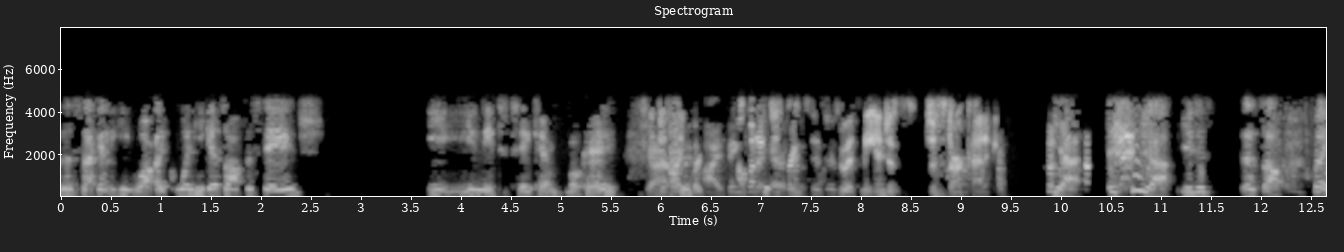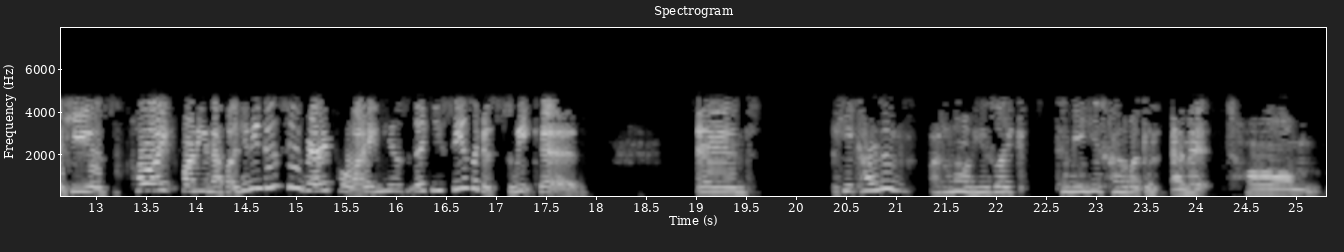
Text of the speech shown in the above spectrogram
the second he wa- like when he gets off the stage. You, you need to take him, okay? Just Jared, like, I think How about the if you hair bring system- scissors with me and just just start cutting? yeah, yeah. You just that's all. But he is polite, funny, and athletic. And he does seem very polite, and he's like he seems like a sweet kid. And he kind of I don't know. He's like to me, he's kind of like an Emmett Tom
